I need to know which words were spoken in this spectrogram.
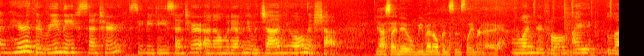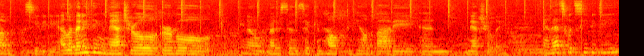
I'm here at the Relief Center, CBD Center on Elmwood Avenue with John. You own this shop. Yes, I do. We've been open since Labor Day. Wonderful. I love CBD. I love anything natural, herbal, you know, medicines that can help to heal the body and naturally. And that's what CBD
